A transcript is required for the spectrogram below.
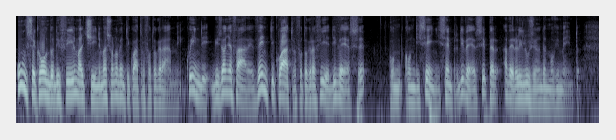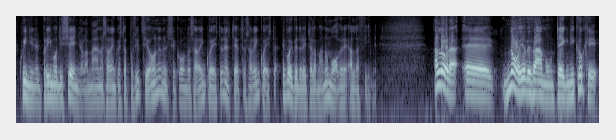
un secondo di film al cinema sono 24 fotogrammi, quindi bisogna fare 24 fotografie diverse, con, con disegni sempre diversi, per avere l'illusione del movimento. Quindi nel primo disegno la mano sarà in questa posizione, nel secondo sarà in questa, nel terzo sarà in questa e voi vedrete la mano muovere alla fine. Allora, eh, noi avevamo un tecnico che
